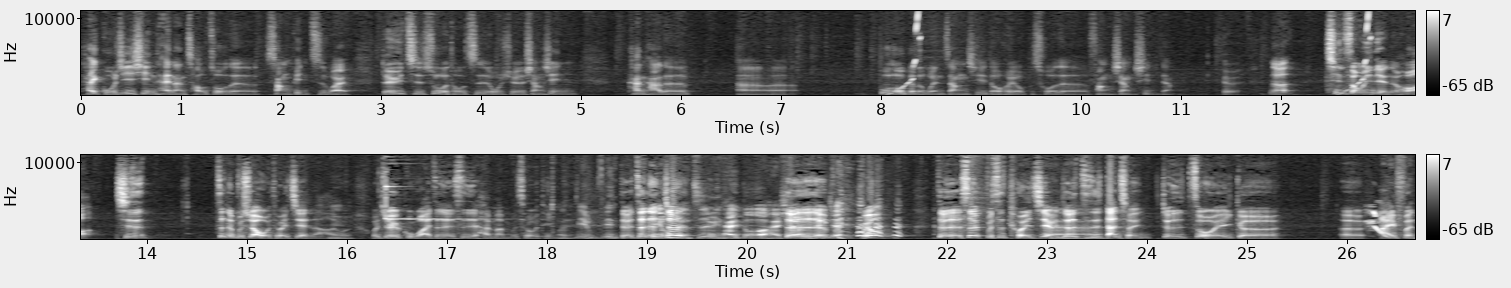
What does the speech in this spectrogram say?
太国际性、太难操作的商品之外，对于指数的投资，我觉得相信看他的呃部落格的文章，其实都会有不错的方向性。这样，对。那轻松一点的话。其实真的不需要我推荐啦，嗯、我觉得古玩真的是还蛮不错听的。对，真的比我们知名太多了，还需要对对对，不用，对，对对，所以不是推荐，就是只是单纯就是作为一个呃癌粉，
